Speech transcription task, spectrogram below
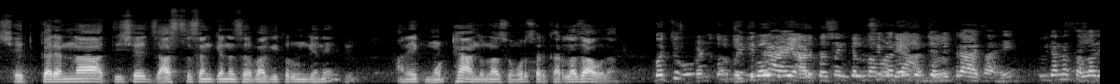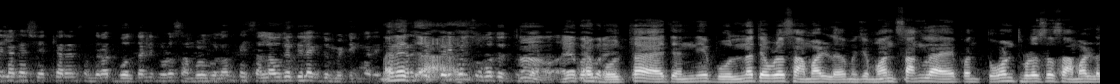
शेतकऱ्यांना अतिशय जास्त संख्येनं सहभागी करून घेणे आणि एक मोठ्या आंदोलनासमोर सरकारला जावं लागेल. तुमचे बच्चू मित्र असा आहे. तुम्ही त्यांना सल्ला दिला का शेतकऱ्यांसंदर्भात बोलताना थोडं सांभाळून बोला? काही सल्ला वगैरे दिला की तुम्ही नाही, कारण शेतकरी पण सोबत होते. तुमच्या. बरोबर आहे. बोलताय त्यांनी बोलणं तेवढं सांभाळलं. म्हणजे मन चांगलं आहे पण तोंड थोडंसं सांभाळलं.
